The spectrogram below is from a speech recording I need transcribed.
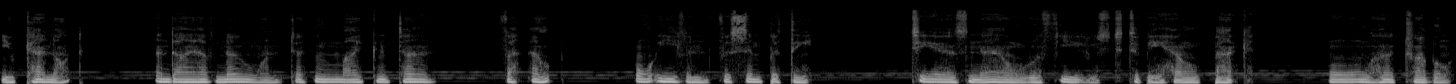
You cannot, and I have no one to whom I can turn for help or even for sympathy. Tears now refused to be held back all her trouble,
